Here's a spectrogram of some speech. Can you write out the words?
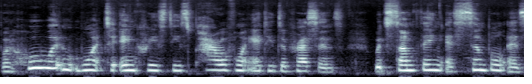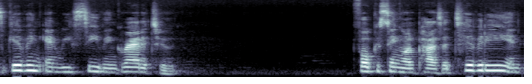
But who wouldn't want to increase these powerful antidepressants with something as simple as giving and receiving gratitude? Focusing on positivity and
